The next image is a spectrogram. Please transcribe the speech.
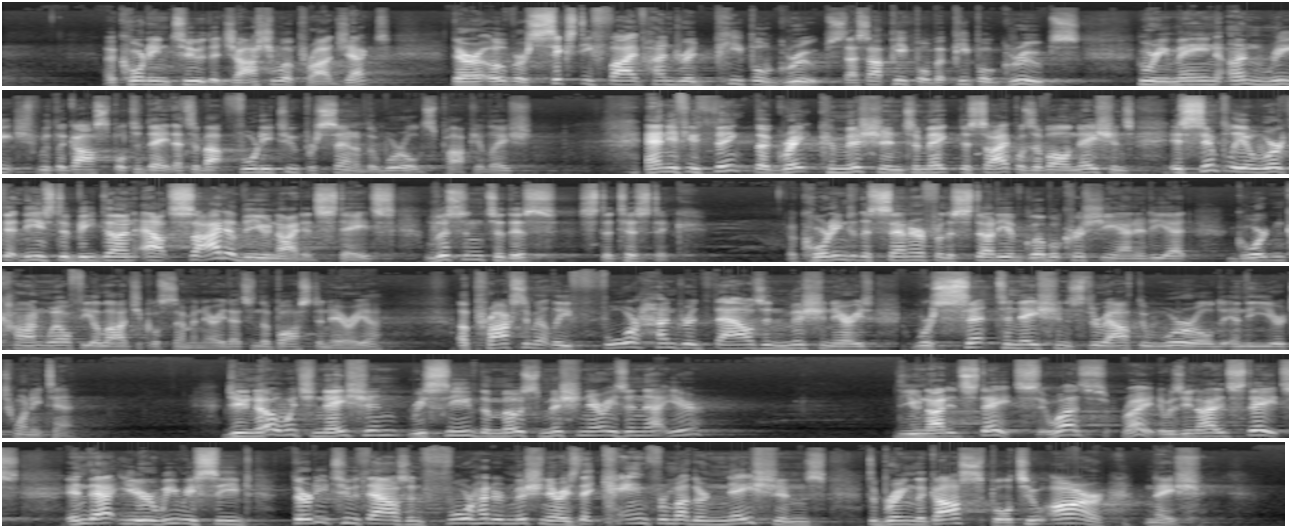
According to the Joshua Project, there are over 6,500 people groups. That's not people, but people groups who remain unreached with the gospel today. That's about 42% of the world's population. And if you think the Great Commission to make disciples of all nations is simply a work that needs to be done outside of the United States, listen to this statistic. According to the Center for the Study of Global Christianity at Gordon Conwell Theological Seminary, that's in the Boston area, approximately 400,000 missionaries were sent to nations throughout the world in the year 2010. Do you know which nation received the most missionaries in that year? The United States. It was, right. It was the United States. In that year, we received 32,400 missionaries that came from other nations to bring the gospel to our nation.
